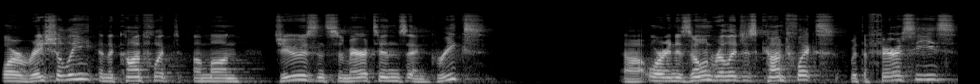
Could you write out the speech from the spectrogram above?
or racially in the conflict among Jews and Samaritans and Greeks, uh, or in his own religious conflicts with the Pharisees,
